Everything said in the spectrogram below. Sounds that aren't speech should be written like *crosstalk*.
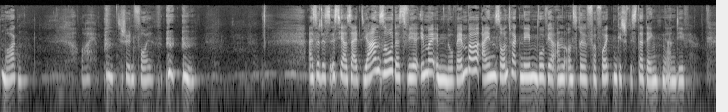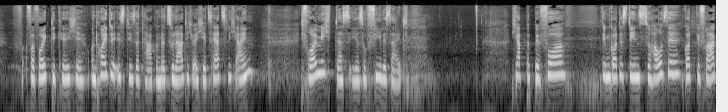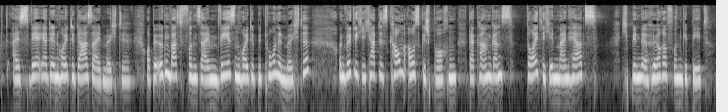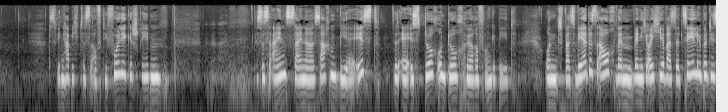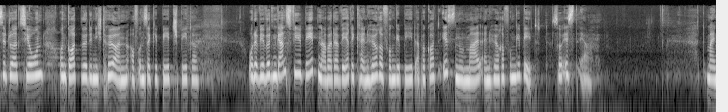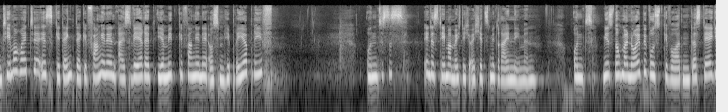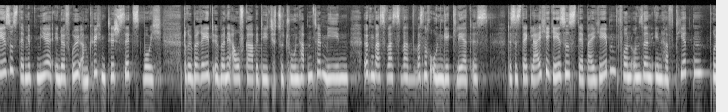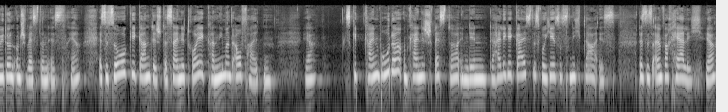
Guten Morgen. Oh, *clears throat* schön voll. *clears throat* Also das ist ja seit Jahren so, dass wir immer im November einen Sonntag nehmen, wo wir an unsere verfolgten Geschwister denken, an die verfolgte Kirche. Und heute ist dieser Tag und dazu lade ich euch jetzt herzlich ein. Ich freue mich, dass ihr so viele seid. Ich habe bevor dem Gottesdienst zu Hause Gott gefragt, als wer er denn heute da sein möchte, ob er irgendwas von seinem Wesen heute betonen möchte. Und wirklich, ich hatte es kaum ausgesprochen, da kam ganz deutlich in mein Herz, ich bin der Hörer von Gebet. Deswegen habe ich das auf die Folie geschrieben. Das ist eins seiner Sachen, wie er ist. Er ist durch und durch Hörer von Gebet. Und was wäre das auch, wenn, wenn ich euch hier was erzähle über die Situation und Gott würde nicht hören auf unser Gebet später? Oder wir würden ganz viel beten, aber da wäre kein Hörer von Gebet. Aber Gott ist nun mal ein Hörer von Gebet. So ist er. Mein Thema heute ist Gedenkt der Gefangenen, als wäret ihr Mitgefangene aus dem Hebräerbrief. Und das ist, in das Thema möchte ich euch jetzt mit reinnehmen. Und mir ist nochmal neu bewusst geworden, dass der Jesus, der mit mir in der Früh am Küchentisch sitzt, wo ich drüber rede, über eine Aufgabe, die ich zu tun habe, einen Termin, irgendwas, was, was noch ungeklärt ist. Das ist der gleiche Jesus, der bei jedem von unseren inhaftierten Brüdern und Schwestern ist. Ja, es ist so gigantisch, dass seine Treue kann niemand aufhalten. Ja, es gibt keinen Bruder und keine Schwester, in denen der Heilige Geist ist, wo Jesus nicht da ist. Das ist einfach herrlich, ja.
